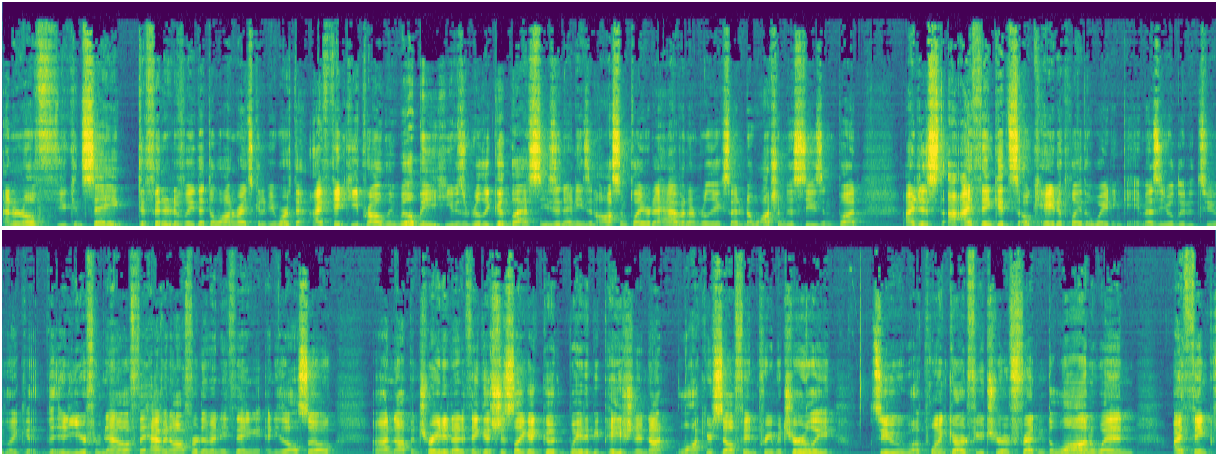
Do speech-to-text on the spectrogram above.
I don't know if you can say definitively that Delon Wright's going to be worth that. I think he probably will be. He was really good last season, and he's an awesome player to have, and I'm really excited to watch him this season. But I just I think it's okay to play the waiting game, as you alluded to. Like a year from now, if they haven't offered him anything, and he's also uh, not been traded, I think it's just like a good way to be patient and not lock yourself in prematurely to a point guard future of Fred and Delon when I think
